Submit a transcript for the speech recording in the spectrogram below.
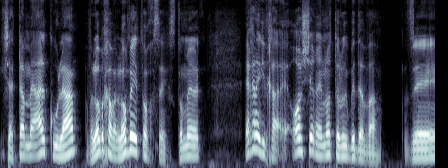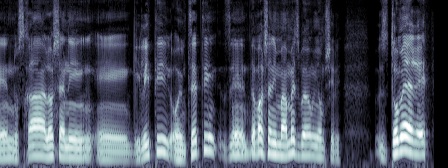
כשאתה מעל כולם, אבל לא בכוונה, לא בתוך זה, זאת אומרת, איך אני אגיד לך, אושר אינו תלוי בדבר. זה נוסחה לא שאני אה, גיליתי או המצאתי, זה דבר שאני מאמץ ביום-יום שלי. זאת אומרת,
